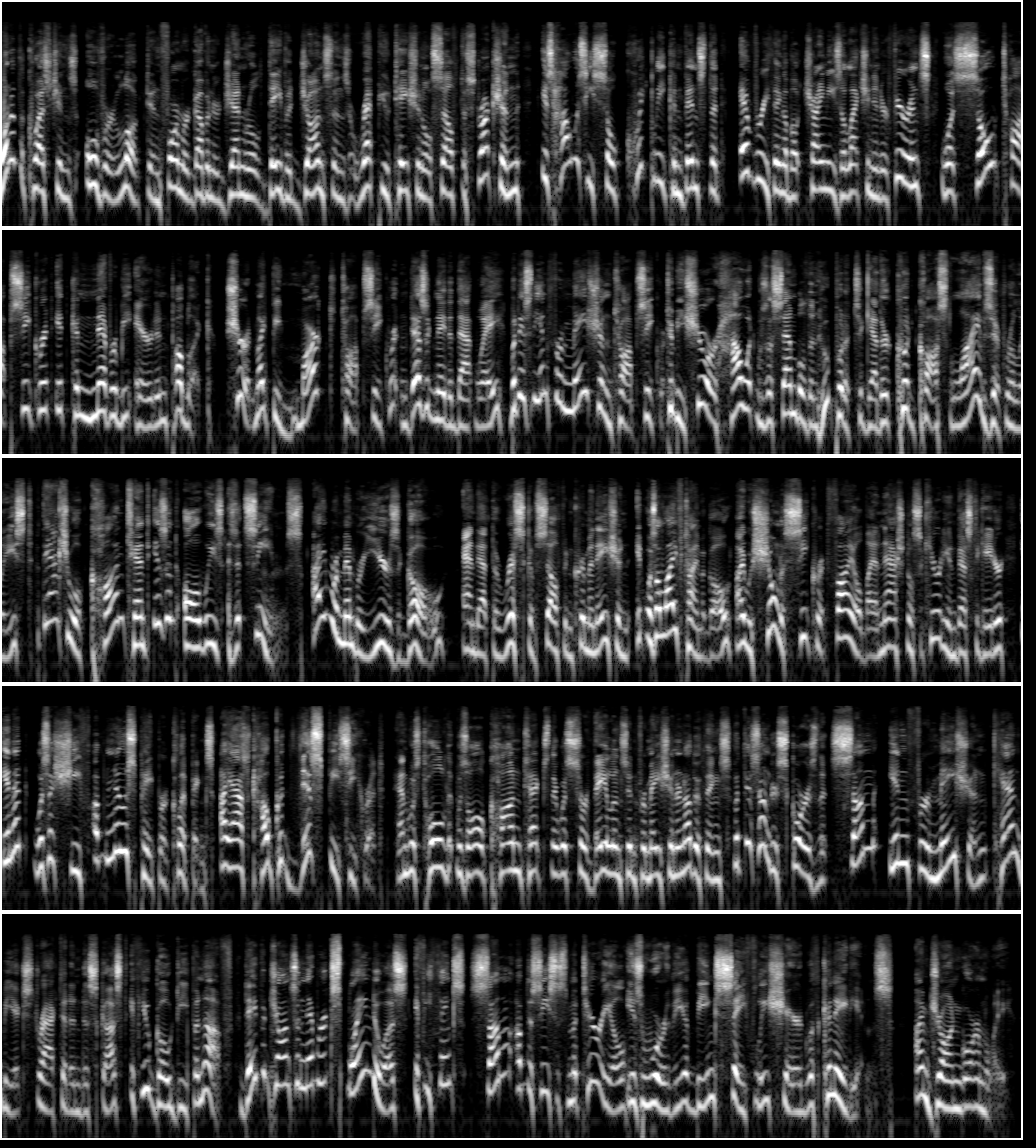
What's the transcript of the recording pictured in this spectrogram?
One of the questions overlooked in former Governor General David Johnston's reputational self destruction is how was he so quickly convinced that everything about Chinese election interference was so top secret it can never be aired in public? Sure, it might be marked top secret and designated that way, but is the information top secret? To be sure, how it was assembled and who put it together could cost lives if released, but the actual content isn't always as it seems. I remember years ago, and at the risk of self incrimination, it was a lifetime ago, I was shown a secret file by a national security investigator. In it was a sheaf of newspaper clippings. I asked, how could this be secret? And was told it was all context, there was surveillance information and other things. But this underscores that some information can be extracted and discussed if you go deep enough. David Johnston never explained to us if he thinks some of the CSIS material is worthy of being safely shared with Canadians. I'm John Gormley.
